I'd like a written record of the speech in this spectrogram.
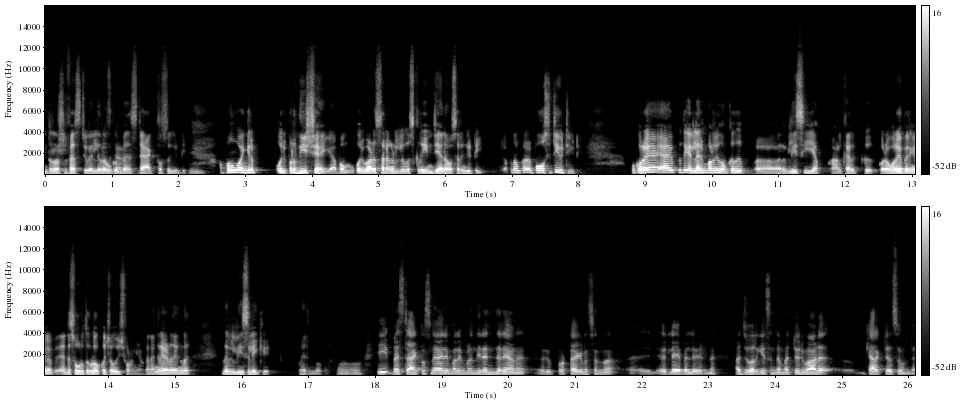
ഇന്റർനാഷണൽ ഫെസ്റ്റിവലിൽ നമുക്ക് ബെസ്റ്റ് ആക്ട്രസ് കിട്ടി. അപ്പോൾ നമുക്ക് ഭയങ്കര ഒരു പ്രതീക്ഷയായി. അപ്പം ഒരുപാട് സ്ഥലങ്ങളിൽ സ്ക്രീൻ ചെയ്യാൻ അവസരം കിട്ടി. അപ്പോൾ നമുക്ക് പോസിറ്റിവിറ്റി കിട്ടി. അപ്പോൾ കുറേ ആയപ്പോഴത്തേക്ക് എല്ലാവരും പറഞ്ഞു നമുക്കത് റിലീസ് ചെയ്യാം. ആൾക്കാർക്ക് കുറേ കുറേ പേര് ഇങ്ങനെ എന്റെ സുഹൃത്തുക്കളൊക്കെ ചോദിച്ചു തുടങ്ങി. അങ്ങനെ അങ്ങനെയാണ് ഞങ്ങൾ ഇത് റിലീസിലേക്ക് വരുന്നത്. ഈ ബെസ്റ്റ് ആക്ട്രസിന്റെ കാര്യം പറയുമ്പോൾ നിരഞ്ജനയാണ് ഒരു പ്രൊട്ടാഗണിസ്റ്റ് എന്ന ഒരു ലേബലിൽ വരുന്നത്. അജു വർഗീസിന്റെ മറ്റൊരുപാട് ക്യാരക്ടേഴ്സും ഉണ്ട്.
